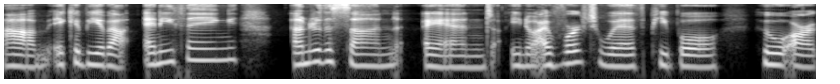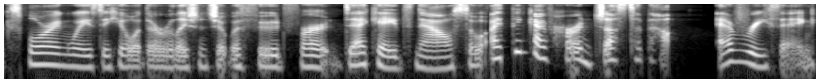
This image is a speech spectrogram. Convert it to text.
Um, it could be about anything under the sun. And, you know, I've worked with people who are exploring ways to heal with their relationship with food for decades now. So I think I've heard just about everything.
